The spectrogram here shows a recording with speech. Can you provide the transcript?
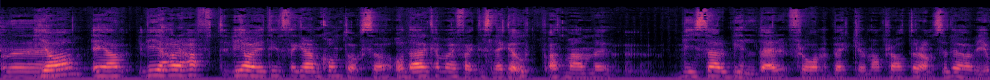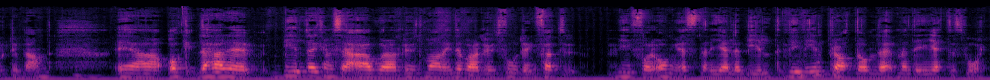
Det- Ja, eh, vi har haft, vi har ett Instagramkonto också och där kan man ju faktiskt lägga upp att man viser visar bilder från böcker man pratar om. Så det har vi gjort ibland. Eh, och det här är, bilder kan vi säga är vår utmaning, det är vår utfordring. För att vi får ångest när det gäller bild. Vi vill prata om det men det är jättesvårt.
